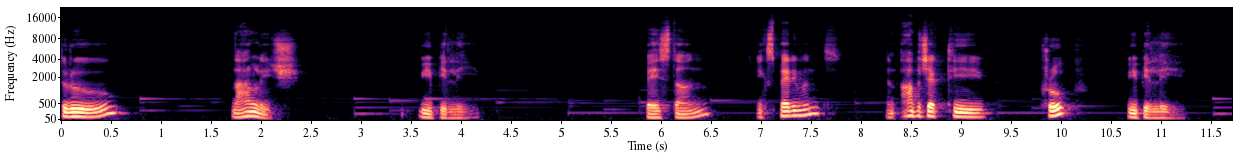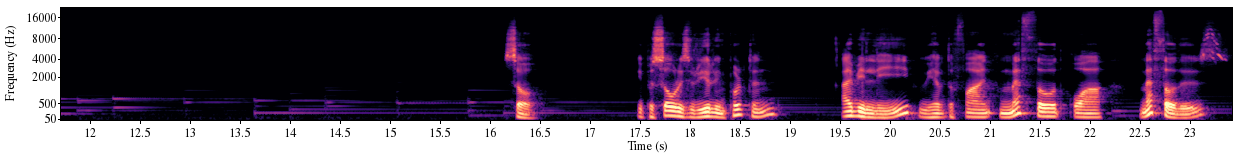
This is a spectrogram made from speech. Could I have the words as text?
Through knowledge, we believe, based on experiment and objective proof, we believe. So, if soul is really important, I believe we have to find a method or methods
